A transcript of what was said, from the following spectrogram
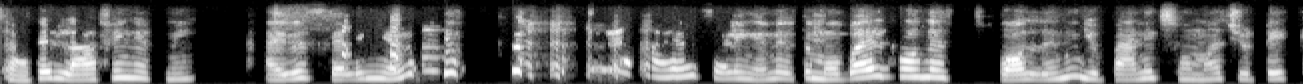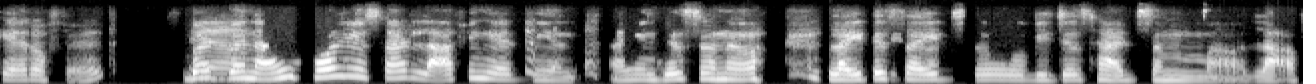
started laughing at me. I was telling him, I was telling him, if the mobile phone has fallen, you panic so much, you take care of it. But Yeah. when I fall, you start laughing at me. And I mean, just on a lighter Yeah. side, so we just had some uh, laugh.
